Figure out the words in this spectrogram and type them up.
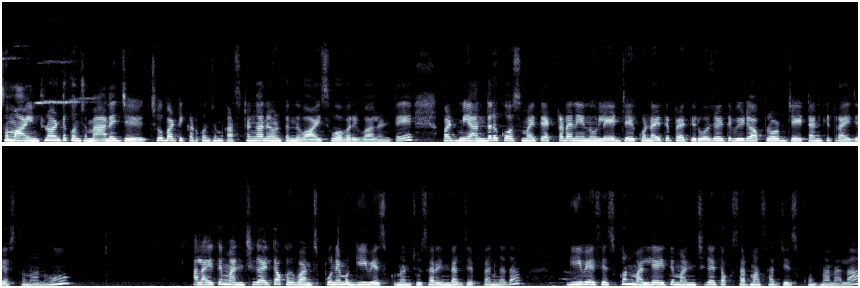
సో మా ఇంట్లో అంటే కొంచెం మేనేజ్ చేయొచ్చు. బట్ ఇక్కడ కొంచెం కష్టంగానే ఉంటుంది వాయిస్ ఓవర్ ఇవ్వాలంటే. బట్ మీ అందరి కోసం అయితే ఎక్కడ నేను లేట్ చేయకుండా అయితే ప్రతిరోజు అయితే వీడియో అప్లోడ్ చేయడానికి ట్రై చేస్తున్నాను. అలా అయితే మంచిగా అయితే ఒక వన్ స్పూన్ ఏమో గీ వేసుకున్నాను. చూసారు? ఇందాక చెప్పాను కదా. గీ వేసేసుకొని మళ్ళీ అయితే మంచిగా అయితే ఒకసారి మసాజ్ చేసుకుంటున్నాను అలా.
